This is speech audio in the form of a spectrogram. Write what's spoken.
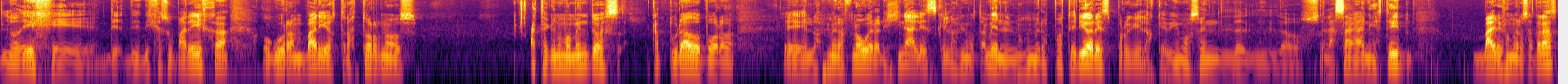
lo deje, de, de, deje a su pareja. Ocurran varios trastornos hasta que en un momento es capturado por eh, los Men of Nowhere originales, que los vimos también en los números posteriores, porque los que vimos en, la saga Annie Street, varios números atrás,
